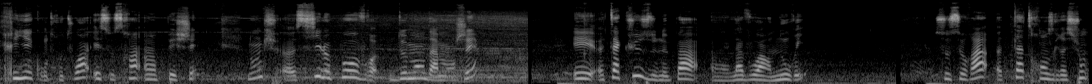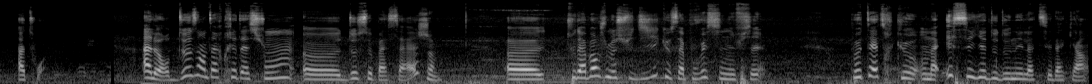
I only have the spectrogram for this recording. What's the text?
crier contre toi et ce sera un péché. Donc si le pauvre demande à manger et t'accuse de ne pas l'avoir nourri, ce sera ta transgression à toi. Alors deux interprétations de ce passage. Euh, tout d'abord, je me suis dit que ça pouvait signifier peut-être qu'on a essayé de donner la tzedaka,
